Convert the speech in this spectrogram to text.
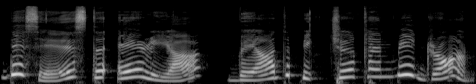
This is the area where the picture can be drawn.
